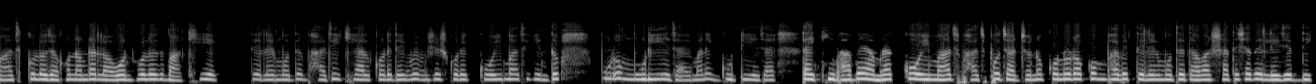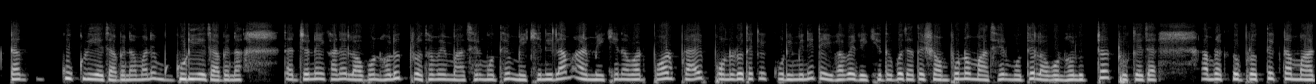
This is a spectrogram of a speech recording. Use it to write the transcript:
মাছগুলো যখন আমরা লবণ হলুদ মাখিয়ে তেলের মধ্যে ভাজি খেয়াল করে দেখবে বিশেষ করে কই মাছ কিন্তু পুরো মুড়িয়ে যায় মানে গুটিয়ে যায়। তাই কীভাবে আমরা কই মাছ ভাজবো যার জন্য কোনো রকমভাবে তেলের মধ্যে দেওয়ার সাথে, সাথে লেজের দিকটা কুঁকড়িয়ে যাবে না মানে গুঁড়িয়ে যাবে না। তার জন্য এখানে লবণ হলুদ প্রথমে মাছের মধ্যে মেখে নিলাম আর মেখে নেওয়ার পর প্রায় ১৫ থেকে ২০ মিনিট এইভাবে রেখে দেবো যাতে সম্পূর্ণ মাছের মধ্যে লবণ হলুদটা ঢুকে যায়। আমরা তো প্রত্যেকটা মাছ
